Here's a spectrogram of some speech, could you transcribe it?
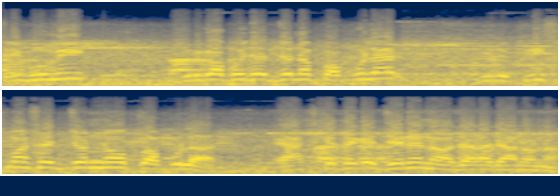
শ্রীভূমি, দুর্গাপুজোর জন্য পপুলার কিন্তু ক্রিসমাসের জন্য পপুলার আজকে থেকে জেনে নাও যারা জানো না।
